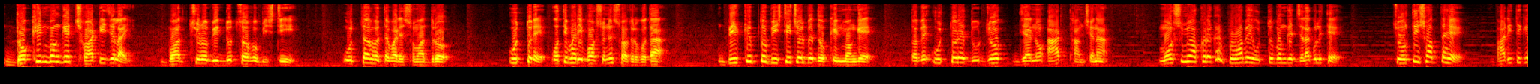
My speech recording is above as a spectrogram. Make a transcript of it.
দক্ষিণবঙ্গের ছয়টি জেলায় বজ্র বিদ্যুৎ সহ বৃষ্টি। উত্তাল হতে পারে সমুদ্র। উত্তরে অতি ভারী বর্ষণের সতর্কতা। বিক্ষিপ্ত বৃষ্টি চলবে দক্ষিণবঙ্গে, তবে উত্তরে দুর্যোগ যেন আর থামছে না। মৌসুমী অক্ষরেখার প্রভাবে উত্তরবঙ্গের জেলাগুলিতে চলতি সপ্তাহে ভারী থেকে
